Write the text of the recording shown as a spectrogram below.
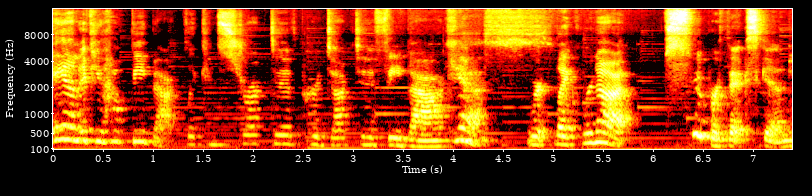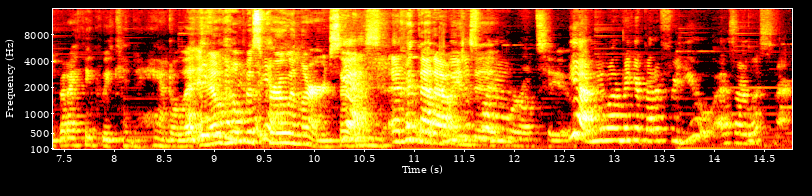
And if you have feedback, like constructive, productive feedback, Yes. we're like we're not super thick-skinned, but I think we can handle it, and it'll help us yeah. grow and learn. So Yes, and put that out into the wanna- world too. yeah, we want to make it better for you as our listener.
